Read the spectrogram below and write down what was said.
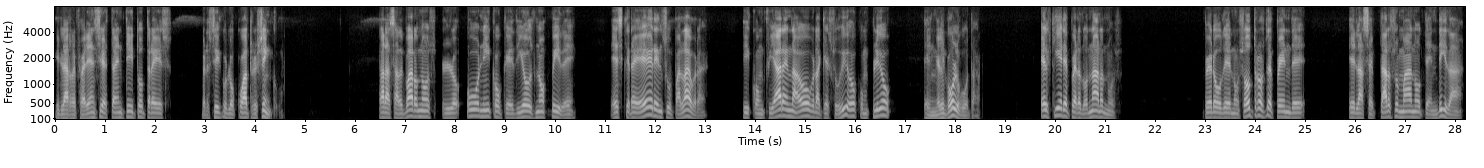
Y la referencia está en Tito 3, versículos 4 y 5. Para salvarnos, lo único que Dios nos pide es creer en su palabra y confiar en la obra que su Hijo cumplió en el Gólgota. Él quiere perdonarnos pero de nosotros depende el aceptar su mano tendida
